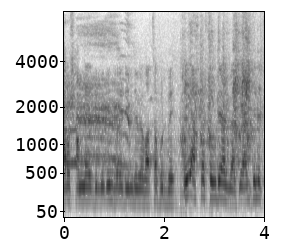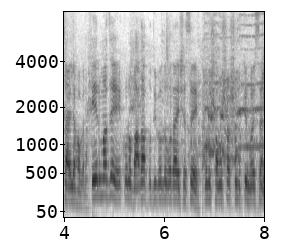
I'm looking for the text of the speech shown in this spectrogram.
আরও সামনে দীর্ঘদিন ধরে ডিম দেবে বাচ্চা ফুটবে। এই আস্তে আস্তে উঠে আসবে আর কি একদিনে চাইলে হবে না। এর মাঝে কোনো বাধা প্রতিবন্ধকতা এসেছে? কোনো সমস্যার সম্মুখীন হয়েছেন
